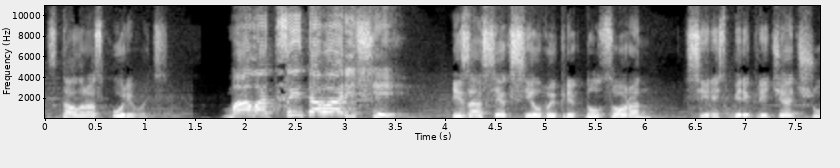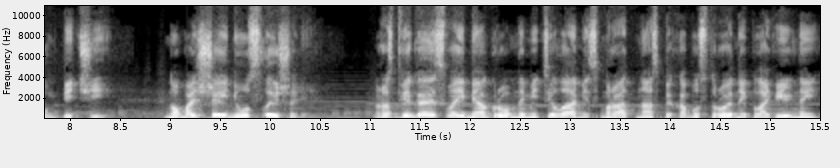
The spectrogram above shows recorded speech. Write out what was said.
стал раскуривать. Молодцы, товарищи! Изо всех сил выкрикнул Зоран, сились перекричать шум печи. Но большие не услышали. Раздвигая своими огромными телами смрад наспех обустроенной плавильной,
